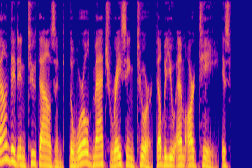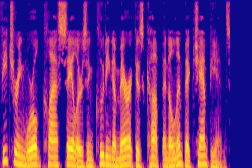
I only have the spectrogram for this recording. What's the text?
Founded in 2000, the World Match Racing Tour (WMRT) is featuring world-class sailors including America's Cup and Olympic champions.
